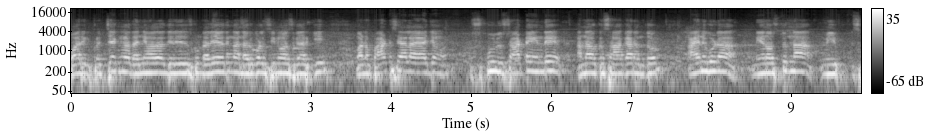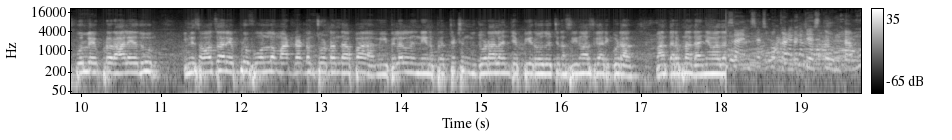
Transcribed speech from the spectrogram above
వారికి ప్రత్యేకంగా ధన్యవాదాలు తెలియజేసుకుంటూ అదేవిధంగా నరుకొండ శ్రీనివాస్ గారికి మన పాఠశాల యాజం స్కూల్ స్టార్ట్ అయిందే అన్న ఒక సహకారంతో. ఆయన కూడా నేను వస్తున్నా మీ స్కూల్లో ఎప్పుడు రాలేదు. ఇన్ని సంవత్సరాలు ఎప్పుడు ఫోన్లో మాట్లాడటం చూడటం తప్ప మీ పిల్లల్ని నేను ప్రత్యక్షంగా చూడాలని చెప్పి ఈరోజు వచ్చిన శ్రీనివాస్ గారికి కూడా మా తరపున ధన్యవాదాలు. కండక్ట్ చేస్తూ ఉంటాము.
